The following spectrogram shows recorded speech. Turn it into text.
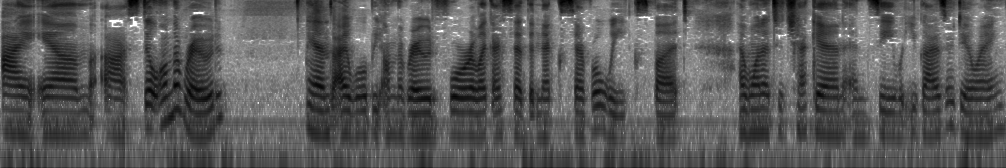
I am uh, still on the road, and I will be on the road for, like I said, the next several weeks, but I wanted to check in and see what you guys are doing.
